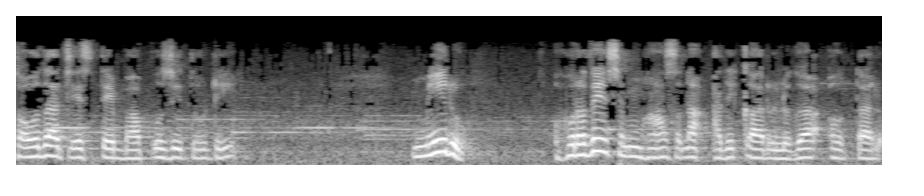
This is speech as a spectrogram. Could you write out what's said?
సౌదా చేస్తే బాపూజీతోటి మీరు హృదయ సింహాసన అధికారులుగా అవుతారు.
